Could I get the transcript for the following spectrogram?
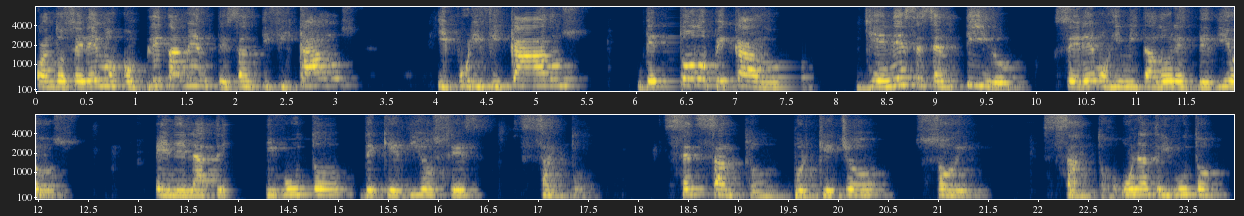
cuando seremos completamente santificados y purificados de todo pecado, y en ese sentido seremos imitadores de Dios en el atributo de que Dios es santo. Sed santo porque yo soy santo. Un atributo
